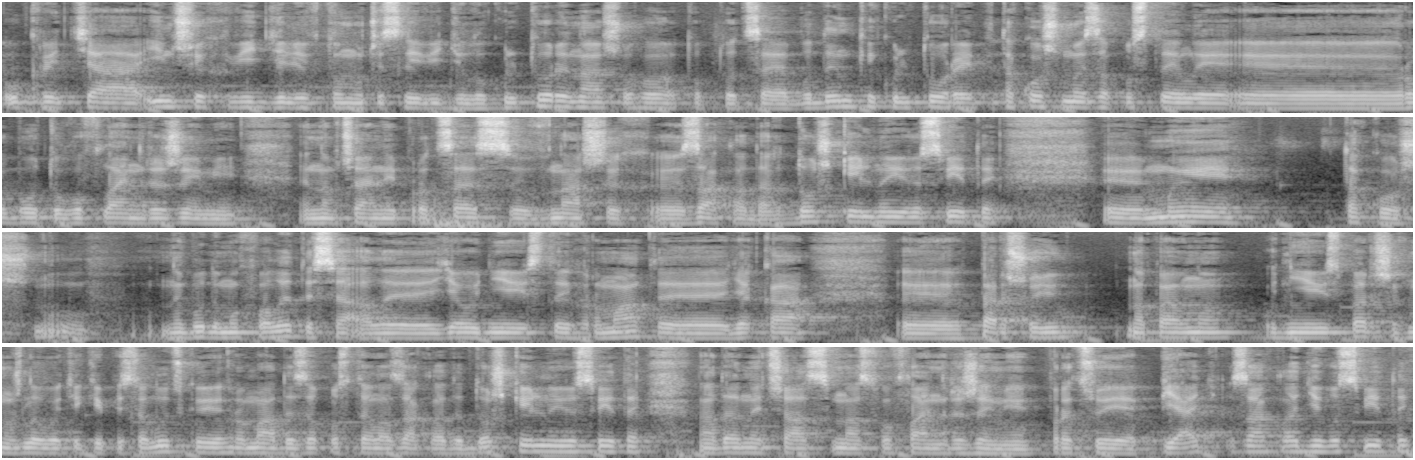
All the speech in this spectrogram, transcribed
укриття інших відділів, в тому числі відділу культури нашого, тобто це будинки культури. Також ми запустили роботу в офлайн режимі навчальний процес в наших закладах дошкільної освіти. Ми також ну. Не будемо хвалитися, але є однією з тих громад, е, яка е, першою, напевно, однією з перших, можливо, тільки після Луцької громади, запустила заклади дошкільної освіти. На даний час у нас в офлайн режимі працює 5 закладів освіти.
